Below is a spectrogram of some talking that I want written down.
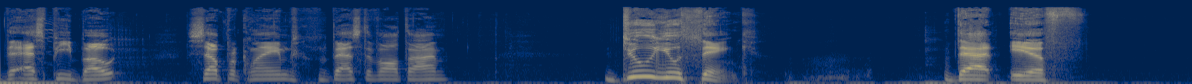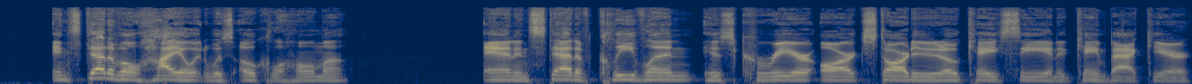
the SP boat, self proclaimed best of all time. Do you think that if instead of Ohio, it was Oklahoma. And instead of Cleveland, his career arc started at OKC and it came back here.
